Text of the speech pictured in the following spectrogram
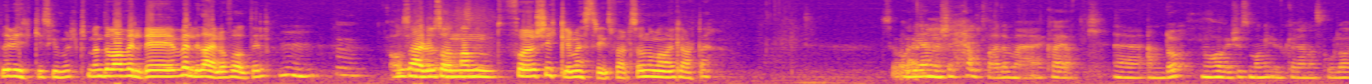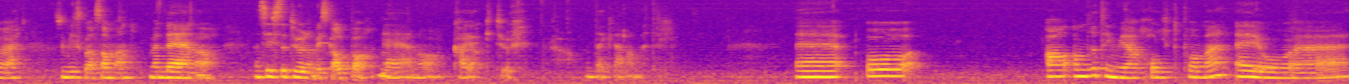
Det virker skummelt. Men det var veldig, veldig deilig å få det til. Mm. Mm. Og så er det jo sånn man får skikkelig mestringsfølelse når man har klart det. Så Og vi er jo ikke helt ferdig med kajakk eh, ennå. Nå har vi jo ikke så mange uker igjen av skoleåret som vi skal være sammen. Men det er nå den siste turen vi skal på, er nå kajakktur. Det gleder jeg meg til. Eh, og andre ting vi har holdt på med, er jo eh,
